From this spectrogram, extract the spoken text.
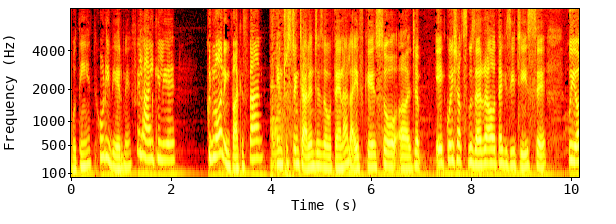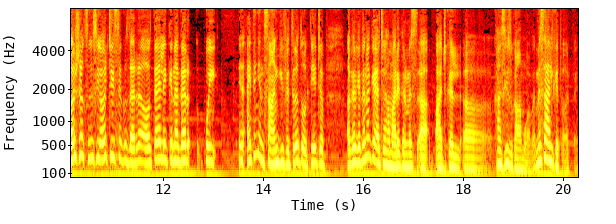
होती हैं थोड़ी देर में। फ़िलहाल के लिए good morning Pakistan. Interesting challenges होते हैं ना लाइफ के। सो so, uh, जब एक कोई शख्स गुजर रहा होता है किसी चीज़ से, कोई और शख्स किसी और चीज़ से गुजर रहा होता है, लेकिन अगर कोई आई थिंक इंसान की फितरत होती है जब, अगर कहते हैं ना कि अच्छा हमारे घर में आजकल खांसी जुकाम हुआ है, मिसाल के तौर पे,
